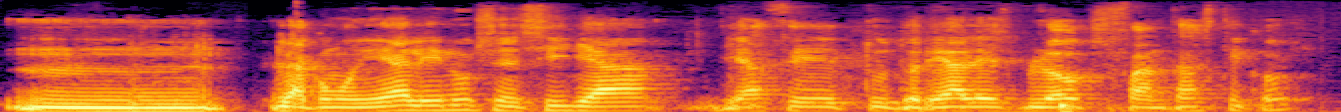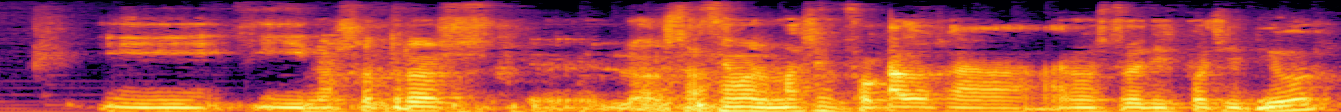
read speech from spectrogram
Mm, la comunidad Linux en sí ya, ya hace tutoriales, blogs fantásticos y, nosotros eh, los hacemos más enfocados a, nuestros dispositivos,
